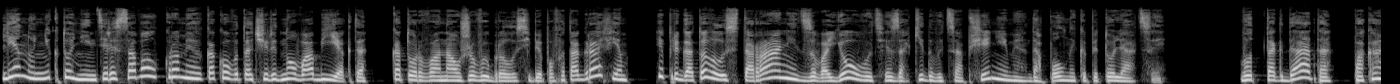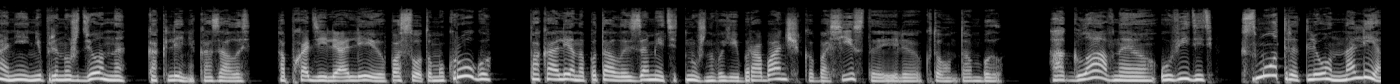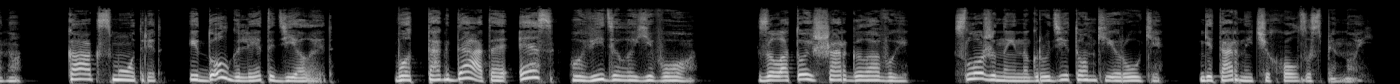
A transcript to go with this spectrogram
Лену никто не интересовал, кроме какого-то очередного объекта, которого она уже выбрала себе по фотографиям и приготовилась старанить, завоевывать и закидывать сообщениями до полной капитуляции. Вот тогда-то, пока они непринужденно, как Лене казалось, обходили аллею по сотому кругу, пока Лена пыталась заметить нужного ей барабанщика, басиста или кто он там был, а главное — увидеть, смотрит ли он на Лену, как смотрит и долго ли это делает. Вот тогда-то С увидела его золотой шар головы, сложенные на груди тонкие руки, гитарный чехол за спиной.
